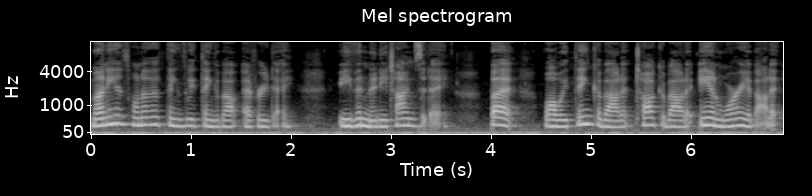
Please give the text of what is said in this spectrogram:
Money is one of the things we think about every day, even many times a day. But while we think about it, talk about it, and worry about it,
